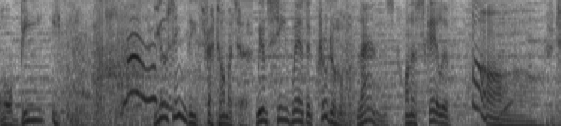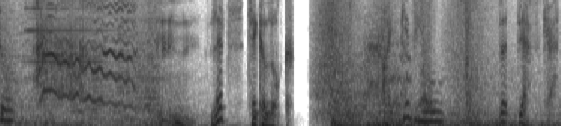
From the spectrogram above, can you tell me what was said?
or be eaten. Using the threatometer, we'll see where the crudement lands on a scale of oh to. ah! Let's take a look. I give you the death cat.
